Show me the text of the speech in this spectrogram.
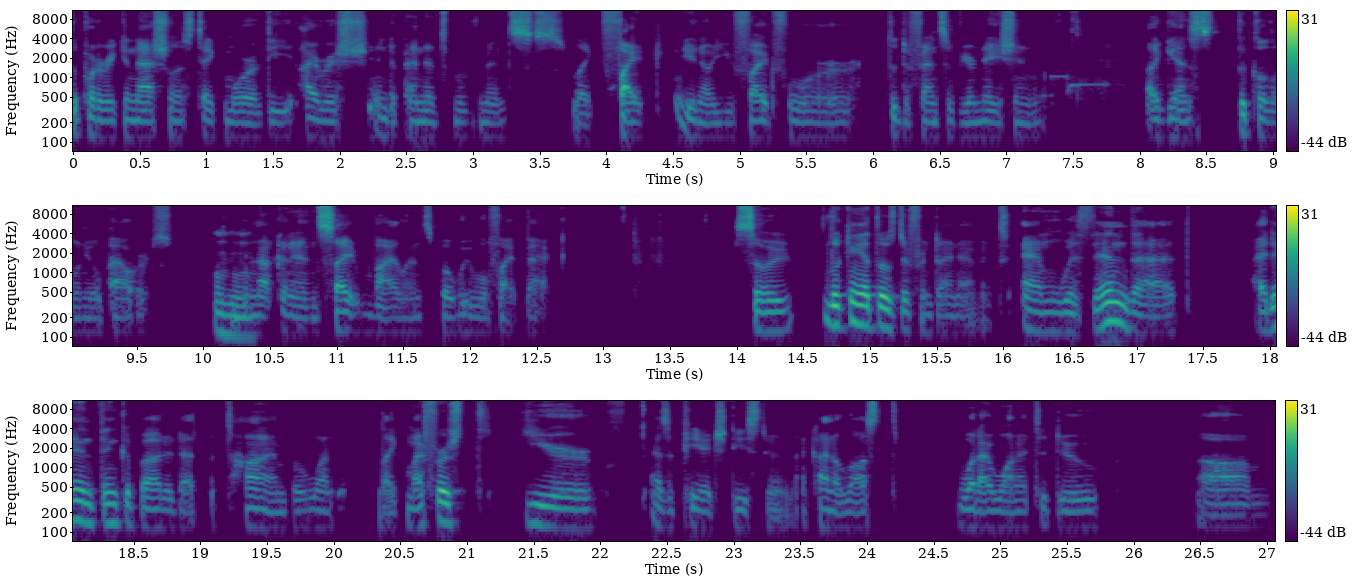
the Puerto Rican nationalists take more of the Irish independence movements, like fight, you know, you fight for the defense of your nation against the colonial powers. Hmm We're not going to incite violence, but we will fight back. So, looking at those different dynamics, and within that, I didn't think about it at the time, but when, like, my first year as a PhD student, I kind of lost what I wanted to do. Um,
